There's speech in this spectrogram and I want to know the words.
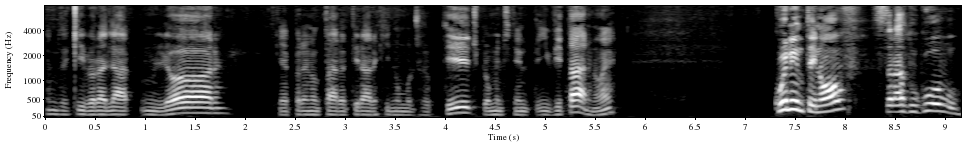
Vamos aqui baralhar melhor. Que é para não estar a tirar aqui números repetidos. Pelo menos tento evitar, não é? 49 será do golo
